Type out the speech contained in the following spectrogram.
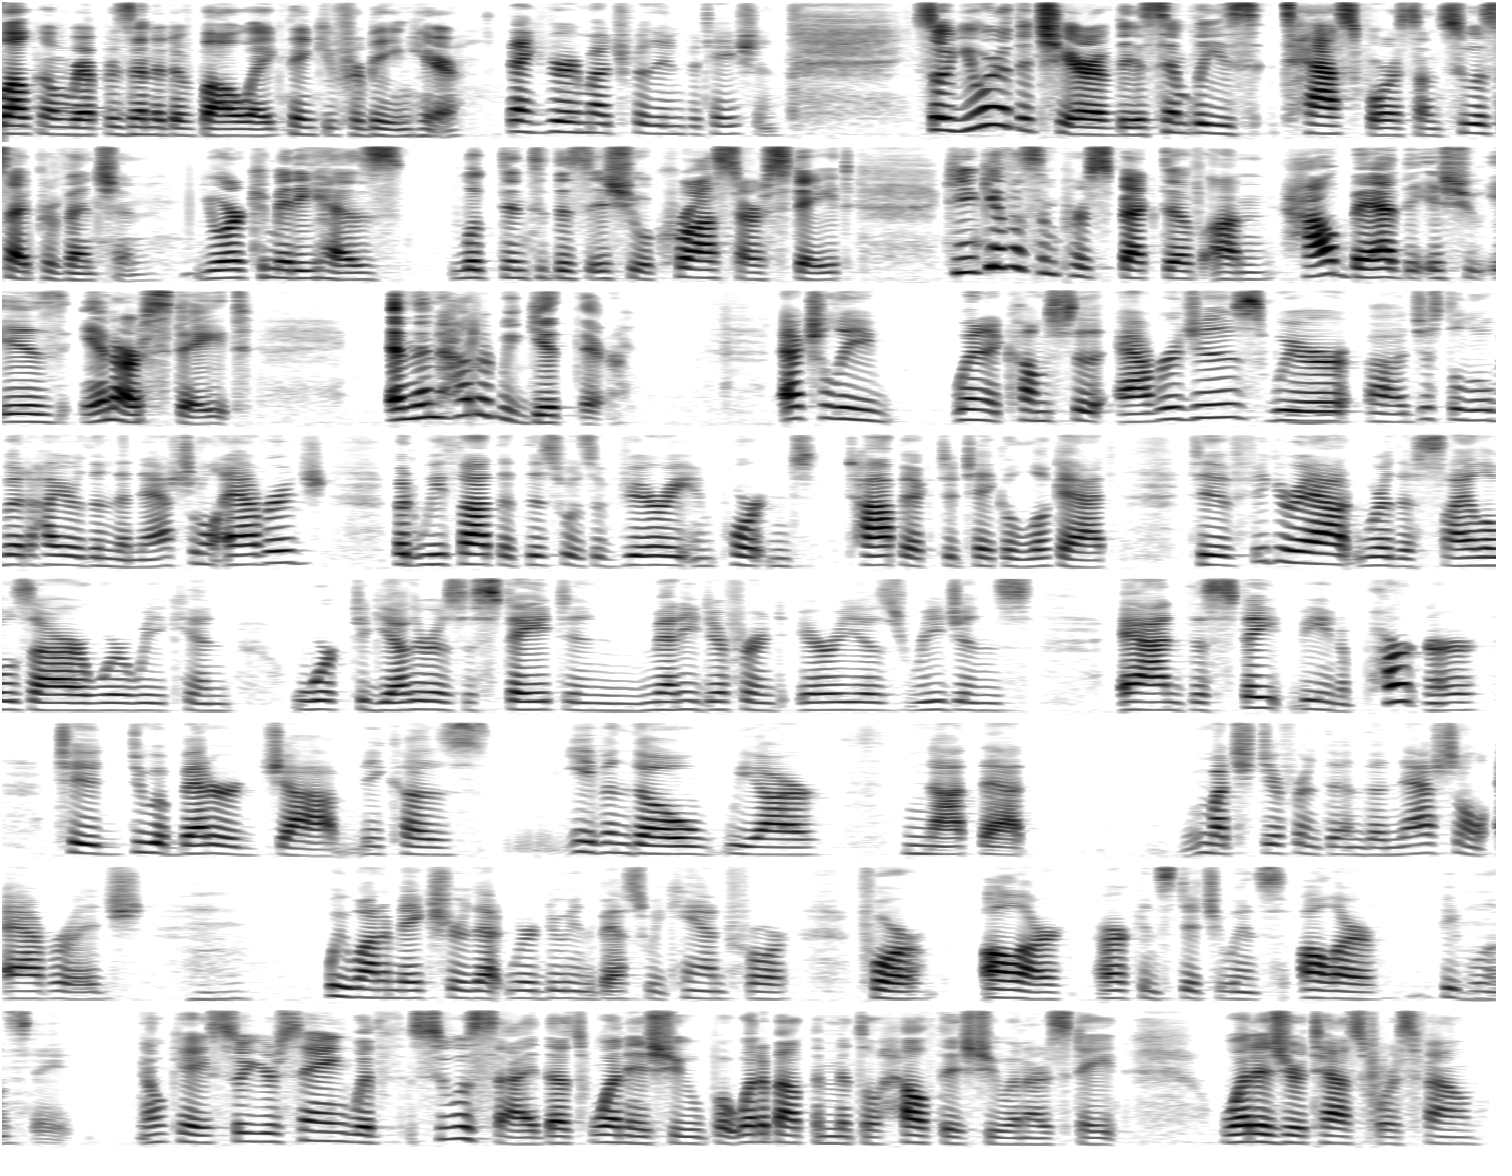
Welcome, Representative Ballweg. Thank you for being here. Thank you very much for the invitation. So you are the chair of the Assembly's Task Force on Suicide Prevention. Your committee has looked into this issue across our state. Can you give us some perspective on how bad the issue is in our state, and then how did we get there? Actually, when it comes to averages, we're uh, just a little bit higher than the national average, but we thought that this was a very important topic to take a look at to figure out where the silos are, where we can work together as a state in many different areas, regions, and the state being a partner to do a better job because even though we are not that much different than the national average, Mm-hmm. we want to make sure that we're doing the best we can for, for all our, our constituents, all our people in the state. Okay, so you're saying with suicide, that's one issue, but what about the mental health issue in our state? What has your task force found?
